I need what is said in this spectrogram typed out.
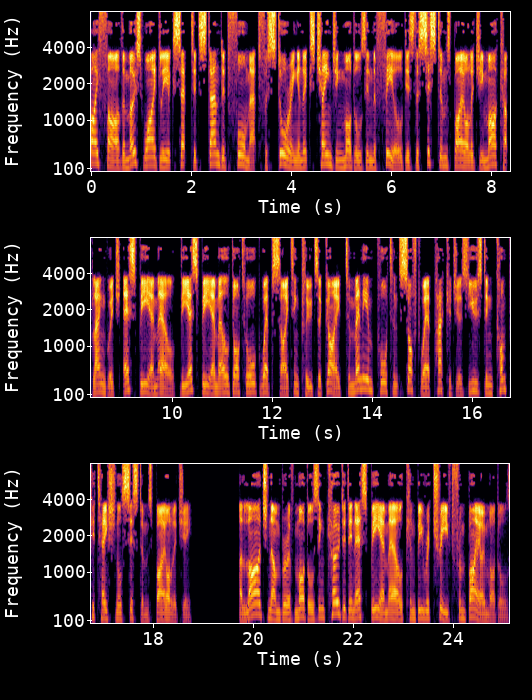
By far the most widely accepted standard format for storing and exchanging models in the field is the Systems Biology Markup Language (SBML). The sbml.org website includes a guide to many important software packages used in computational systems biology. A large number of models encoded in SBML can be retrieved from biomodels.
